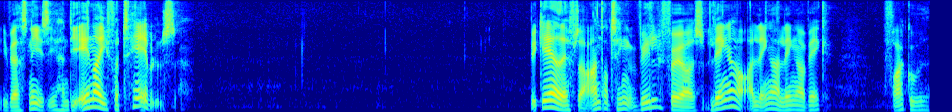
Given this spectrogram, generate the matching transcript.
I vers 9 siger han, de ender i fortabelse. Begæret efter andre ting vil føre os længere og længere og længere væk fra Gud.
